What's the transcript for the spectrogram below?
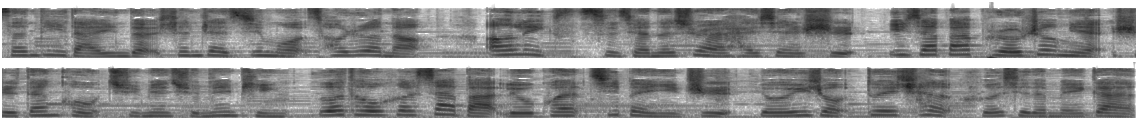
3D 打印的山寨机模凑热闹。OnLeaks 此前的渲染还显示，一加八 Pro 正面是单孔曲面全面屏，额头和下巴留宽基本一致，有一种对称和谐的美感。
